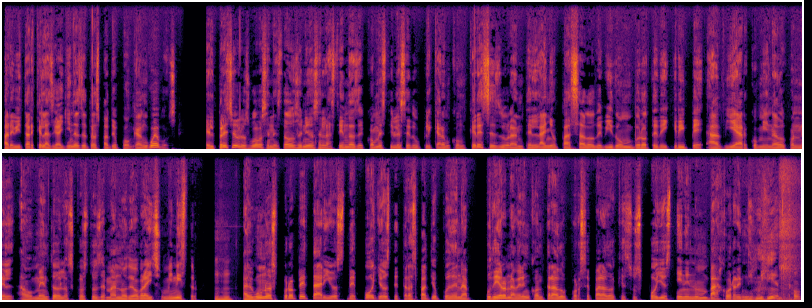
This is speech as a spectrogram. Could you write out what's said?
para evitar que las gallinas de traspatio pongan huevos. El precio de los huevos en Estados Unidos en las tiendas de comestibles se duplicaron con creces durante el año pasado debido a un brote de gripe aviar combinado con el aumento de los costos de mano de obra y suministro. Algunos propietarios de pollos de traspatio pueden pudieron haber encontrado por separado que sus pollos tienen un bajo rendimiento,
